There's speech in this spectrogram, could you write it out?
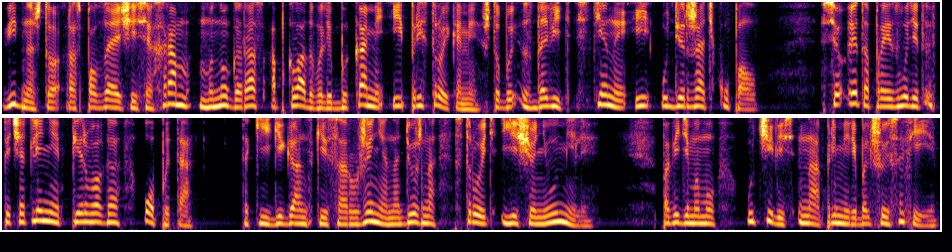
Видно, что расползающийся храм много раз обкладывали быками и пристройками, чтобы сдавить стены и удержать купол. Все это производит впечатление первого опыта. Такие гигантские сооружения надежно строить еще не умели. По-видимому, учились на примере Большой Софии.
